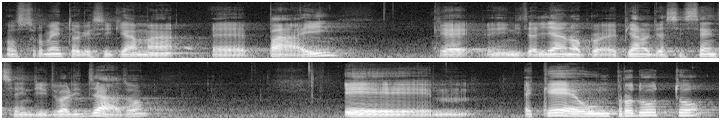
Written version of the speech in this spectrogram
uno strumento che si chiama eh, PAI, che in italiano è piano di assistenza individualizzato, e, e che è un prodotto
